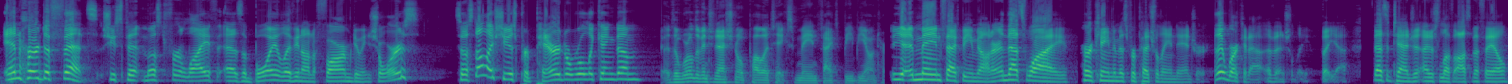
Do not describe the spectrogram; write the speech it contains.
In her defense, she spent most of her life as a boy living on a farm doing chores. So it's not like she is prepared to rule a kingdom. The world of international politics may, in fact, be beyond her. Yeah, it may in fact be beyond her, and that's why her kingdom is perpetually in danger. They work it out eventually, but yeah, that's a tangent. I just love Ozma fail.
